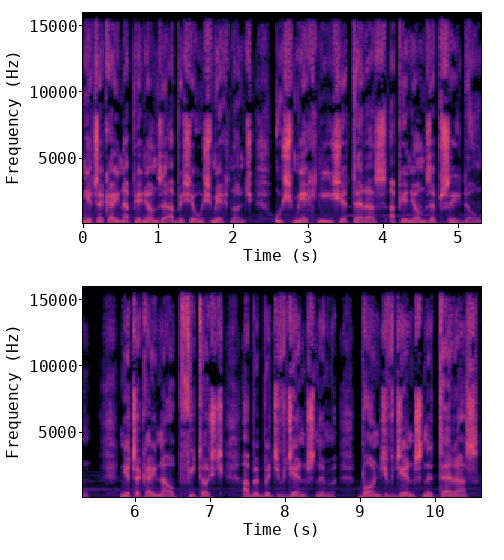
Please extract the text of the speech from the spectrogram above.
Nie czekaj na pieniądze, aby się uśmiechnąć. Uśmiechnij się teraz, a pieniądze przyjdą. Nie czekaj na obfitość, aby być wdzięcznym. Bądź wdzięczny teraz,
